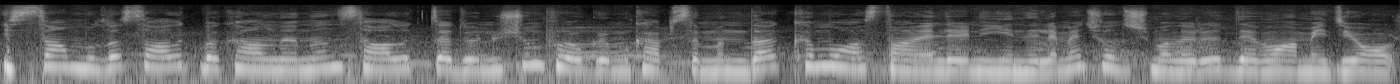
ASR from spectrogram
İstanbul'da Sağlık Bakanlığı'nın Sağlıkta Dönüşüm Programı kapsamında kamu hastanelerini yenileme çalışmaları devam ediyor.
